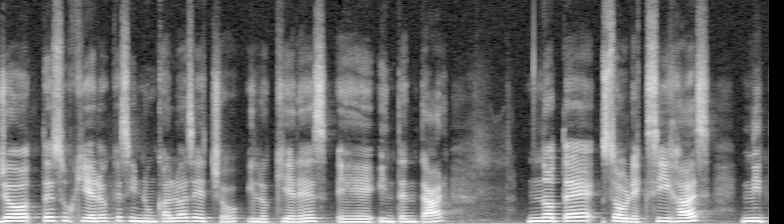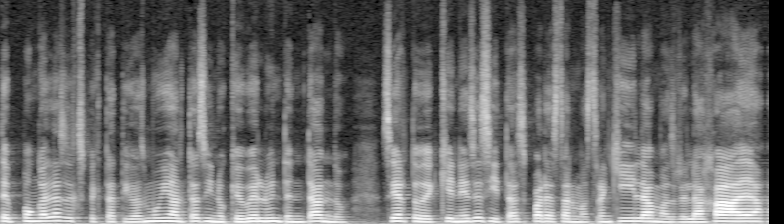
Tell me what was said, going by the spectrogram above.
yo te sugiero que si nunca lo has hecho y lo quieres eh, intentar, no te sobreexijas ni te pongas las expectativas muy altas, sino que velo intentando, ¿cierto? De qué necesitas para estar más tranquila, más relajada,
